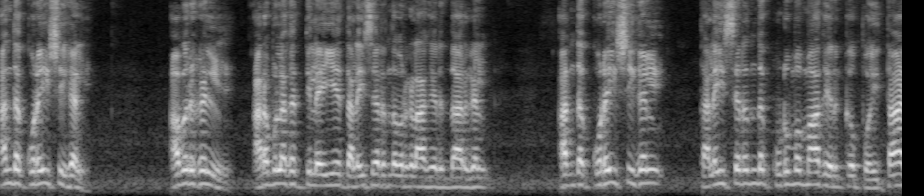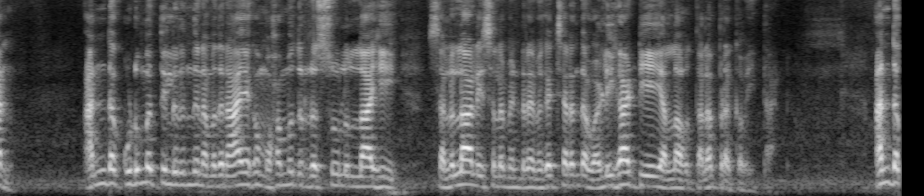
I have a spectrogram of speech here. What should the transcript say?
அந்த குறைஷிகள் அவர்கள் அரபுலகத்திலேயே தலை சிறந்தவர்களாக இருந்தார்கள். அந்த குறைஷிகள் தலை சிறந்த குடும்பமாக இருக்க போய்த்தான். அந்த குடும்பத்திலிருந்து நமது நாயகம் முகமது ரசூலுல்லாஹி சல்லா அலிஸ்லம் என்ற மிகச்சிறந்த வழிகாட்டியை அல்லாஹு தலா பிறக்க வைத்தான். அந்த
